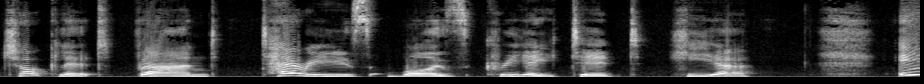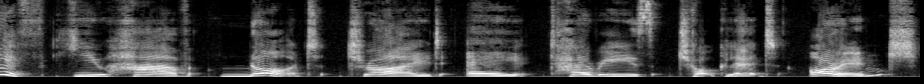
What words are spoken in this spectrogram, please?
chocolate brand Terry's was created here. If you have not tried a Terry's chocolate orange,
